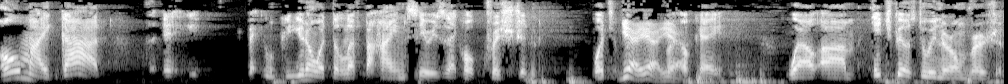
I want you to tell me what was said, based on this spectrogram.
Oh my god. You know what the Left Behind series is like? Oh, Christian. What? Yeah, yeah, yeah. Okay. Well, um, HBO's doing their own version,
